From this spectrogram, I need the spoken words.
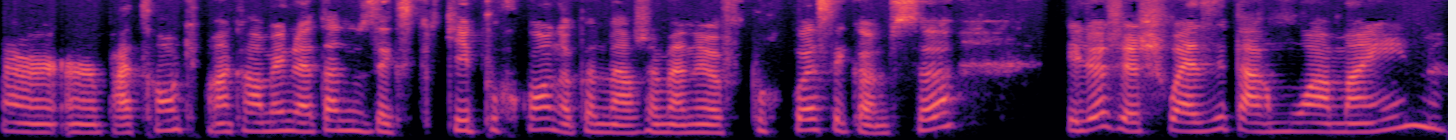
un, un, patron qui prend quand même le temps de nous expliquer pourquoi on n'a pas de marge de manœuvre, pourquoi c'est comme ça. Et là, je choisis par moi-même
